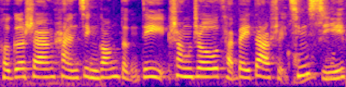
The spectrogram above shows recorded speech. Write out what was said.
和歌山和静冈等地上周才被大水侵袭，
